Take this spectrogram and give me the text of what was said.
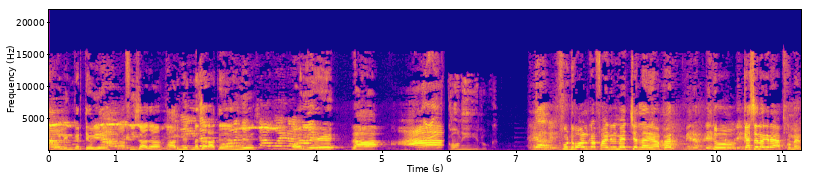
बॉलिंग करते हुए काफ़ी ज़्यादा धार्मिक नज़र आते हुए। और ये रहा कौन है ये लोग? फुटबॉल का फाइनल मैच चल रहा है यहाँ पर? तो कैसा लग रहा है आपको मैम?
